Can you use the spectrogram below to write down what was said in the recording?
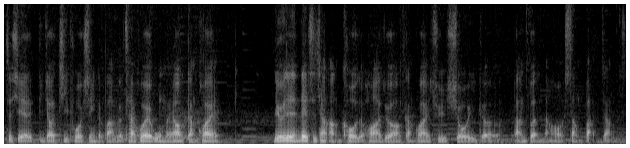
这些比较急迫性的 bug 才会我们要赶快，有一点类似像 on call 的话，就要赶快去修一个版本，然后上版这样子。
